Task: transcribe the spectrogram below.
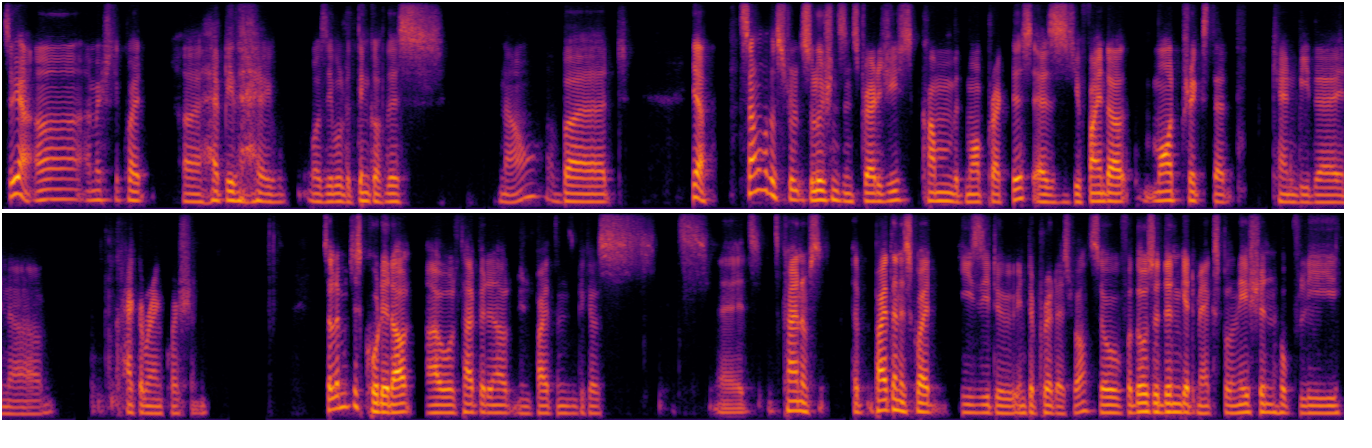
so yeah, uh, I'm actually quite uh, happy that I was able to think of this now. But yeah, some of the solutions and strategies come with more practice as you find out more tricks that can be there in a HackerRank question. So let me just code it out. I will type it out in Python because it's it's it's kind of uh, Python is quite easy to interpret as well. So for those who didn't get my explanation, hopefully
